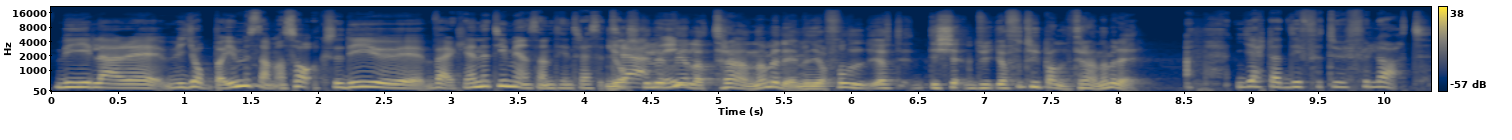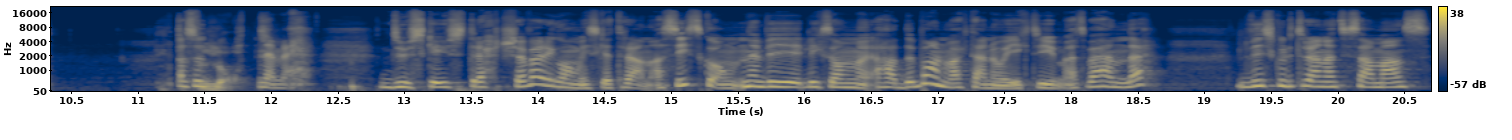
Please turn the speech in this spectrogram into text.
Vi, gillar, eh, vi jobbar ju med samma sak, så det är ju eh, verkligen ett gemensamt intresse. Jag skulle Träning. vilja träna med dig men jag får, jag, det, jag får typ aldrig träna med dig. Hjärtat, det är för att du är för lat. Inte för lat. Nej men, du ska ju stretcha varje gång vi ska träna. Sist gång när vi liksom hade barnvakt här nu och gick till gymmet, vad hände? Vi skulle träna tillsammans,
